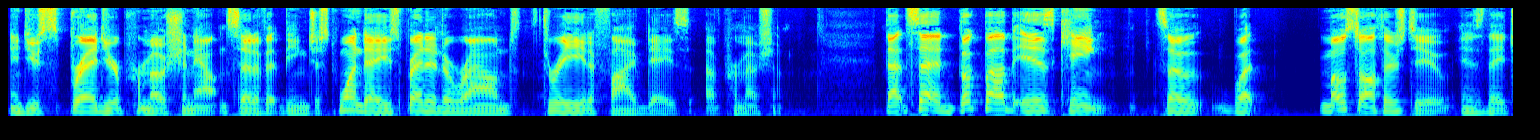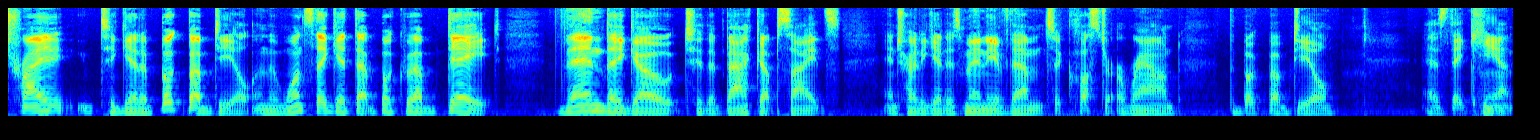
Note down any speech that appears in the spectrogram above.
And you spread your promotion out instead of it being just one day, you spread it around three to five days of promotion. That said, BookBub is king. So, what most authors do is they try to get a BookBub deal, and then once they get that BookBub date, then they go to the backup sites and try to get as many of them to cluster around the BookBub deal as they can.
